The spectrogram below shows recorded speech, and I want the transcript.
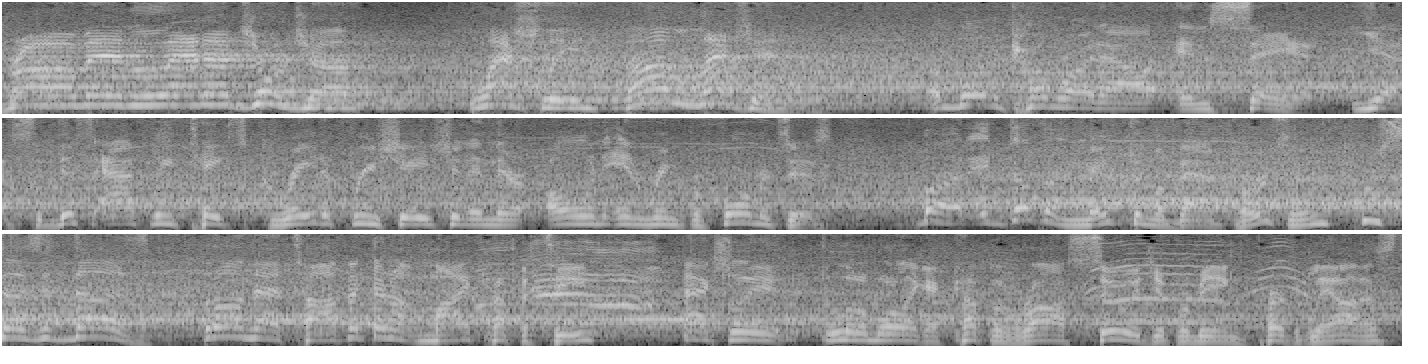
from Atlanta, Georgia, Lashley the Legend. I'm going to come right out and say it. Yes, this athlete takes great appreciation in their own in-ring performances, but it doesn't make them a bad person. Who says it does? But on that topic, they're not my cup of tea. Actually, a little more like a cup of raw sewage, if we're being perfectly honest.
